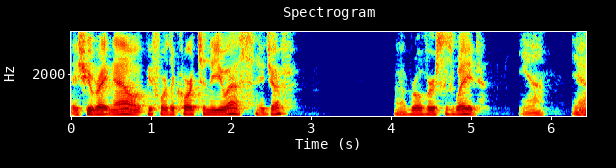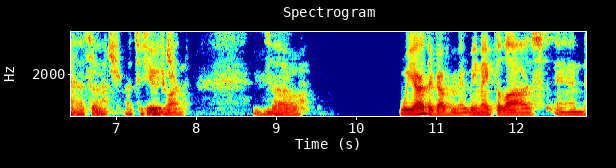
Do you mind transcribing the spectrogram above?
issue right now before the courts in the U.S. Hey, Jeff, uh, Roe versus Wade. Yeah, yeah, yeah that's, a huge. that's a huge, huge. one. Mm-hmm. So we are the government. We make the laws. And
